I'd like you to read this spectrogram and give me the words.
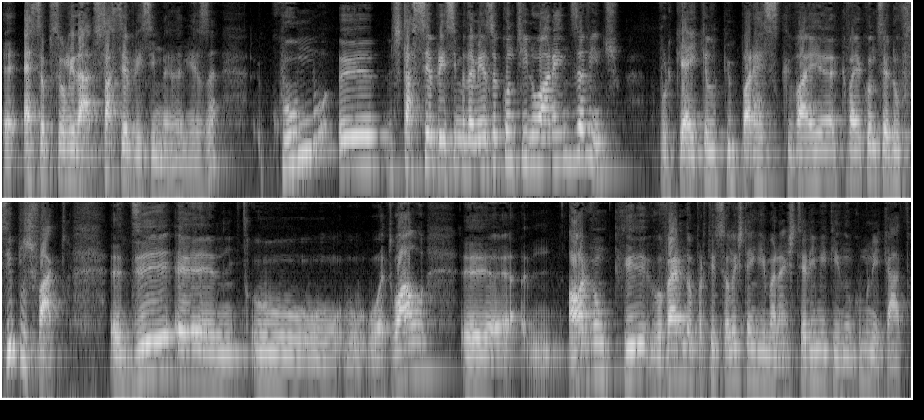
eh, essa possibilidade está sempre em cima da mesa, como eh, está sempre em cima da mesa continuarem desavindos. porque é aquilo que parece que vai, que vai acontecer. O simples facto de o, o, atual órgão que governa o Partido Socialista em Guimarães ter emitido um comunicado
